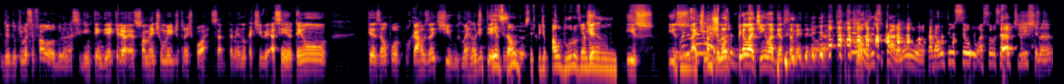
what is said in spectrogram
do, do que você falou, Bruno, assim, de entender que ele é, é somente um meio de transporte, sabe? Também nunca tive. Assim, eu tenho tesão por, por carros antigos, mas não de ter. Tesão? Eu... Você fica de pau duro vendo de... um. Isso. Isso, mas aí é, te imaginando peladinho lá dentro também, Daniel. É. mas isso, cara, não, cada um tem o seu, a sua, o seu fetiche, né?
